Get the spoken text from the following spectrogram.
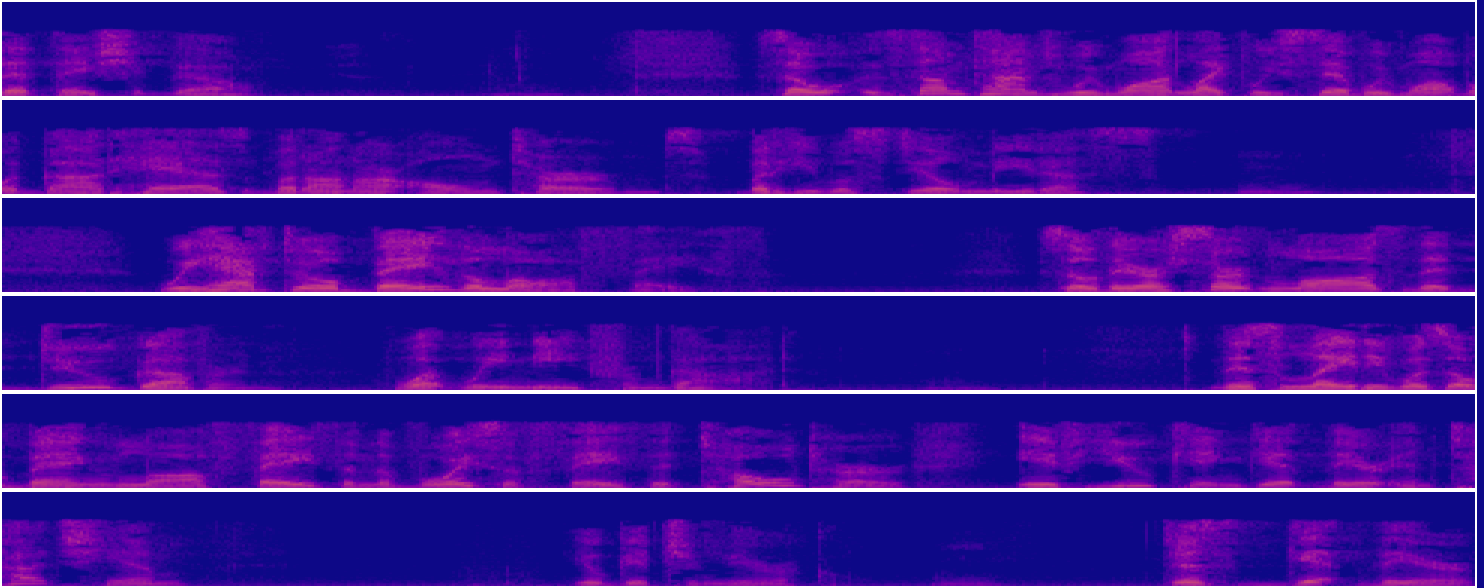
that they should go. So sometimes we want, like we said, we want what God has, but on our own terms, but He will still meet us. We have to obey the law of faith. So there are certain laws that do govern what we need from God. This lady was obeying the law of faith and the voice of faith that told her, if you can get there and touch him, you'll get your miracle. Just get there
